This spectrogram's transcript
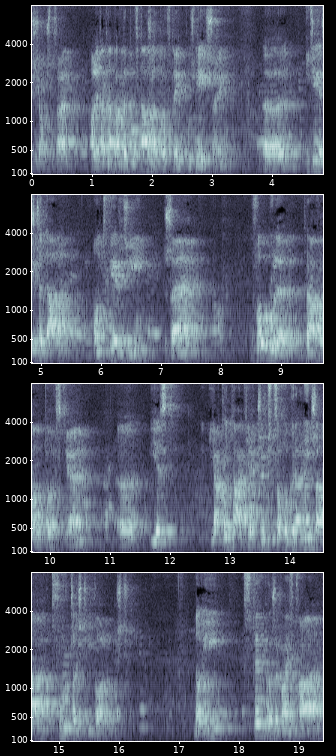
książce, ale tak naprawdę powtarza to w tej późniejszej, e, idzie jeszcze dalej. On twierdzi, że w ogóle prawo autorskie e, jest jako takie czymś, co ogranicza twórczość i wolność. No i z tym, proszę Państwa,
